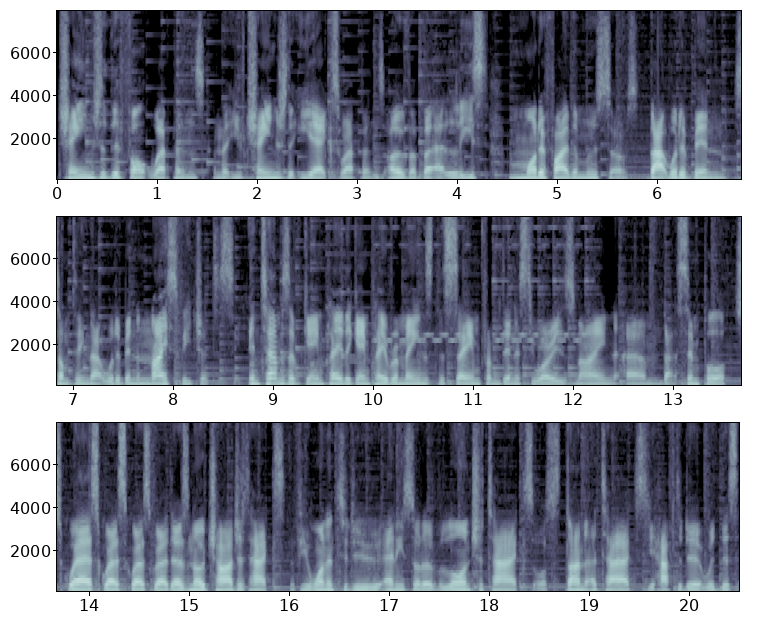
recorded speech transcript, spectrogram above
changed the default weapons and that you've changed the EX weapons over, but at least modify the Musos. That would have been something that would have been a nice feature to see. In terms of gameplay, the gameplay remains the same from Dynasty Warriors 9. Um, that simple square, square, square, square. There's no charge attacks. If you wanted to do any sort of launch attacks or stun attacks, you have to do it with this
